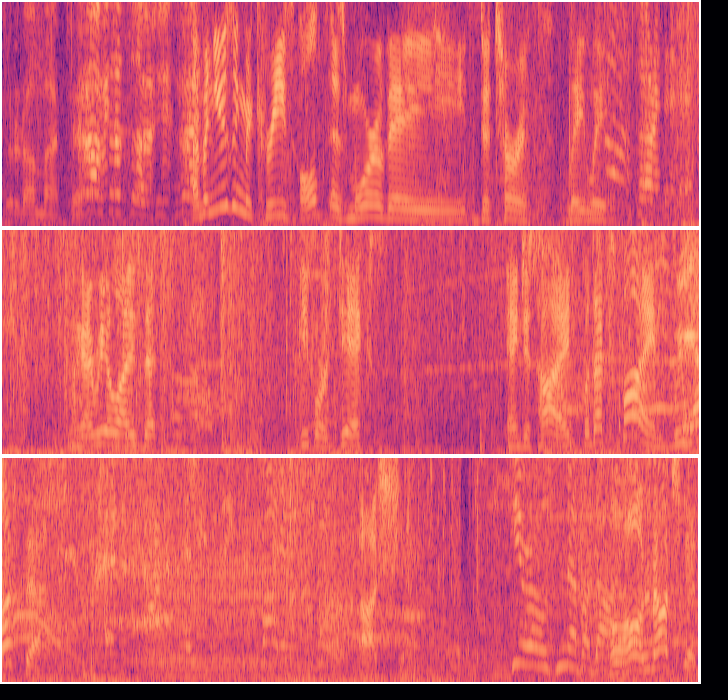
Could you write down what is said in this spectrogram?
Put it on my tab. I've been using McCree's ult as more of a deterrent lately. Like I realize that people are dicks and just hide, but that's fine. We want that. Ah shit. Heroes never die. Oh, not shit.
